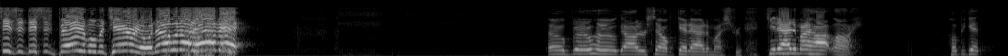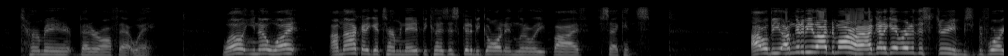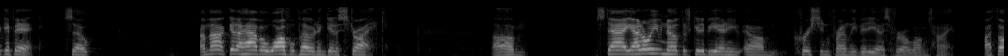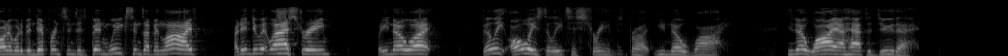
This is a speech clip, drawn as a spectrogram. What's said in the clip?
this is this is bannable material, and I will not have it. Oh, boo hoo, God herself, get out of my stream. Get out of my hotline. Hope you get terminated better off that way. Well, you know what? I'm not going to get terminated because this is going to be gone in literally five seconds. I will be. I'm going to be live tomorrow. I got to get rid of the streams before I get banned. So I'm not going to have a waffle pone and get a strike. Um, Stag, I don't even know if there's going to be any um, Christian friendly videos for a long time. I thought it would have been different since it's been weeks since I've been live. I didn't do it last stream. But you know what? Billy always deletes his streams, bro. You know why. You know why I have to do that.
